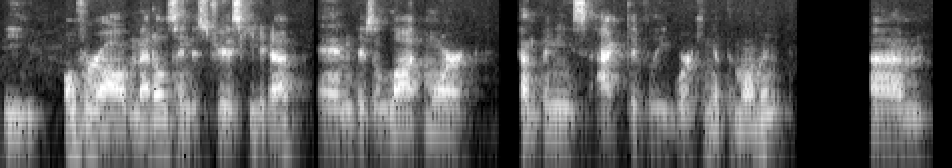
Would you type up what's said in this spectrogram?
the overall metals industry has heated up and there's a lot more companies actively working at the moment. Um,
